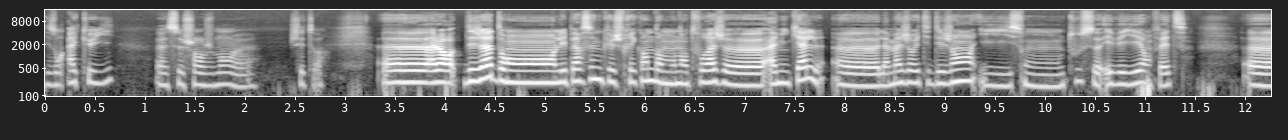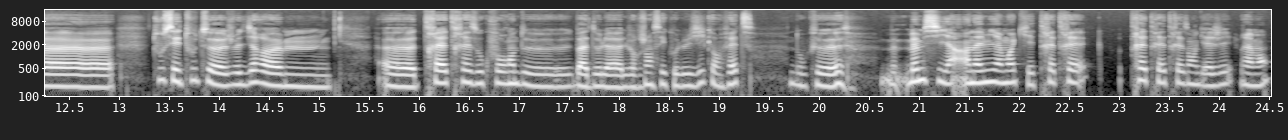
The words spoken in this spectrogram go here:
ils ont accueilli ce changement chez toi? Alors déjà, dans les personnes que je fréquente dans mon entourage amical, la majorité des gens, ils sont tous éveillés en fait. tous et toutes, je veux dire très très au courant de, bah, de l'urgence écologique en fait. Donc euh, même s'il y a un ami à moi qui est très très très très très engagé vraiment.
